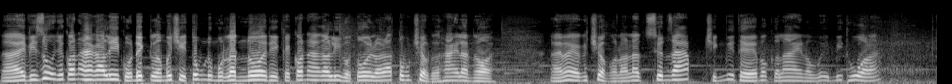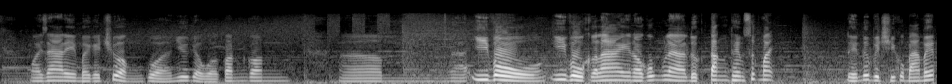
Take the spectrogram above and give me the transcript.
Đấy, ví dụ như con Agali của địch là mới chỉ tung được một lần thôi thì cái con Agali của tôi nó đã tung trưởng được hai lần rồi. Đấy mà cái trưởng của nó là xuyên giáp, chính vì thế Poker Clyde nó bị thua đấy. Ngoài ra thì mấy cái trưởng của như kiểu của con con uh, Evil, Evil Clyde nó cũng là được tăng thêm sức mạnh đến từ vị trí của 3 mét.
